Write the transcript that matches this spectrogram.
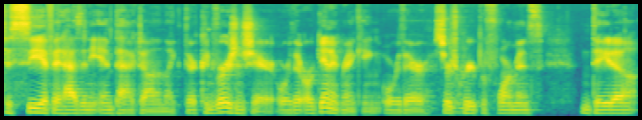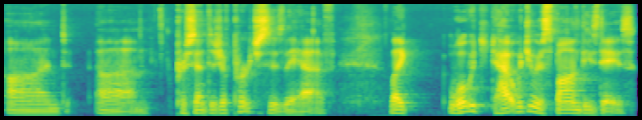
to see if it has any impact on like their conversion share or their organic ranking or their search query performance data on um, percentage of purchases they have like what would how would you respond these days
